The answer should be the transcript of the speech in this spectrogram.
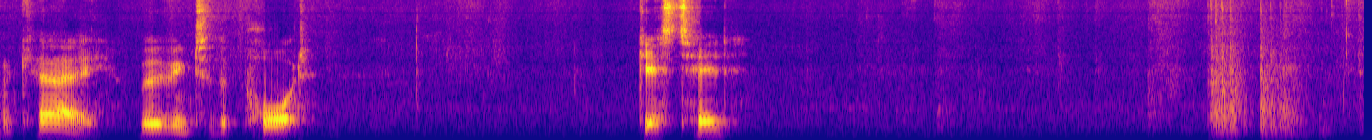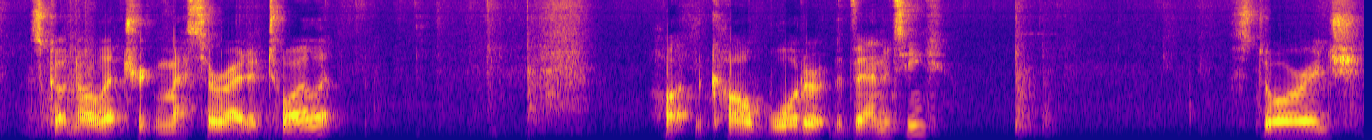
Okay, moving to the port guest head. It's got an electric macerator toilet. Hot and cold water at the vanity. Storage.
